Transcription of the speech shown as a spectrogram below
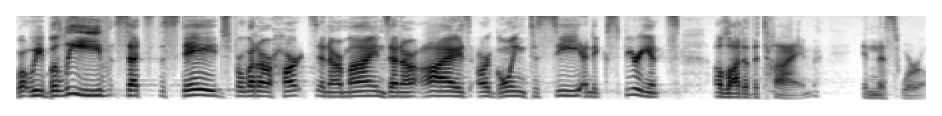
What we believe sets the stage for what our hearts and our minds and our eyes are going to see and experience a lot of the time in this world.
